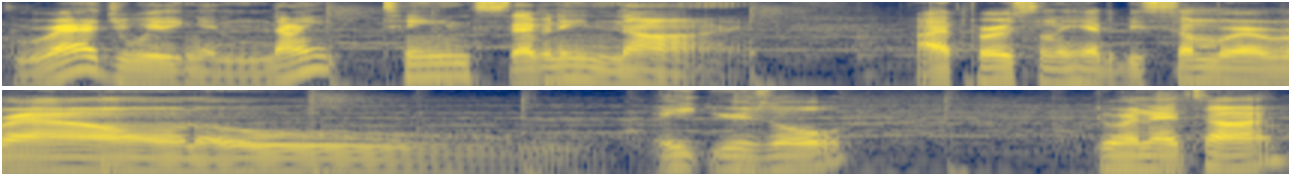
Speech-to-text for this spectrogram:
graduating in 1979. I personally had to be somewhere around, oh, eight years old during that time.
